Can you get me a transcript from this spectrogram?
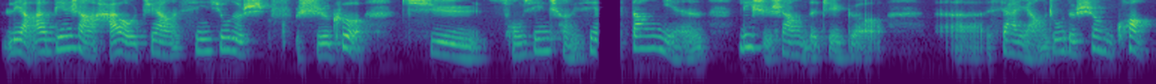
两岸边上还有这样新修的石石刻，去重新呈现当年历史上的这个呃下扬州的盛况。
